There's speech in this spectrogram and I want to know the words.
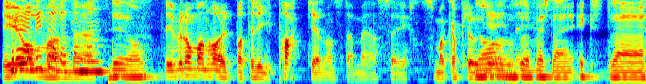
Det är, ju om talat, om man, man... Det, ja. det är väl om man har ett batteripack eller något där med sig som man kan plugga Ja, in så i. värsta extra Ja,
